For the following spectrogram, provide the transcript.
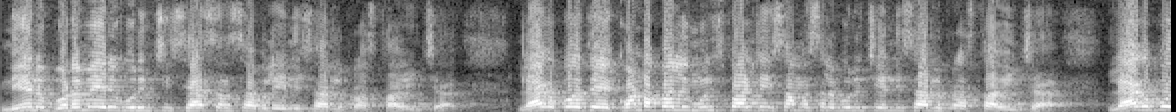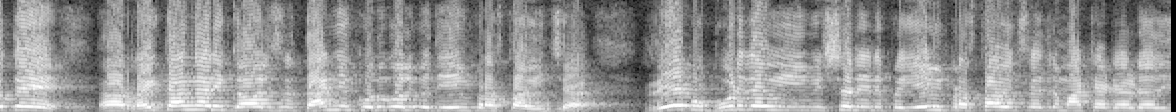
నేను బుడమేరు గురించి శాసనసభలో ఎన్నిసార్లు ప్రస్తావించా. లేకపోతే కొండపల్లి మున్సిపాలిటీ సమస్యల గురించి ఎన్నిసార్లు ప్రస్తావించా. లేకపోతే రైతాంగానికి కావాల్సిన ధాన్యం కొనుగోలు మీద ఏమి ప్రస్తావించా. రేపు బూడిద ఈ విషయం నేను ఏమి ప్రస్తావించలేదని మాట్లాడాడు అది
